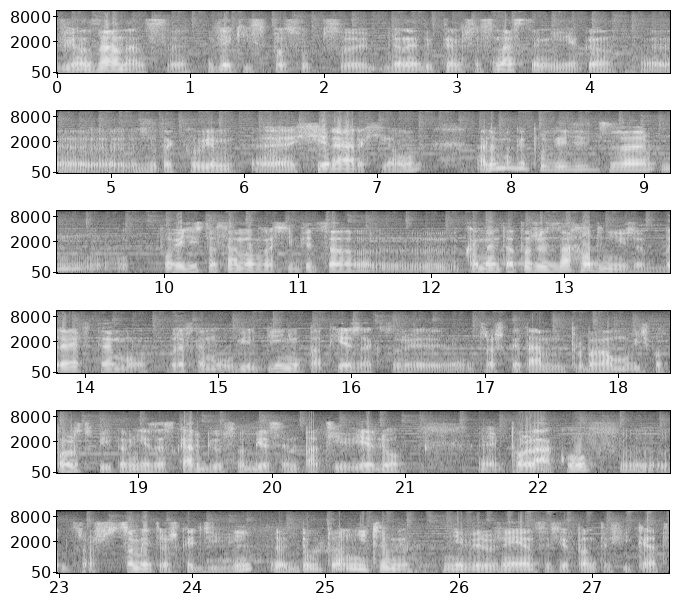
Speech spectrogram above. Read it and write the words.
związana z, w jakiś sposób z Benedyktem XVI i jego, yy, że tak powiem, yy, hierarchią, ale mogę powiedzieć, że powiedzieć to samo właściwie co y, komentatorzy zachodni, że wbrew temu, wbrew temu uwielbieniu papieża, który troszkę tam próbował mówić po polsku i pewnie zaskarbił sobie sympatię wielu y, Polaków, y, co mnie troszkę dziwi, był to niczym nie wyróżniający się pontyfikat,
